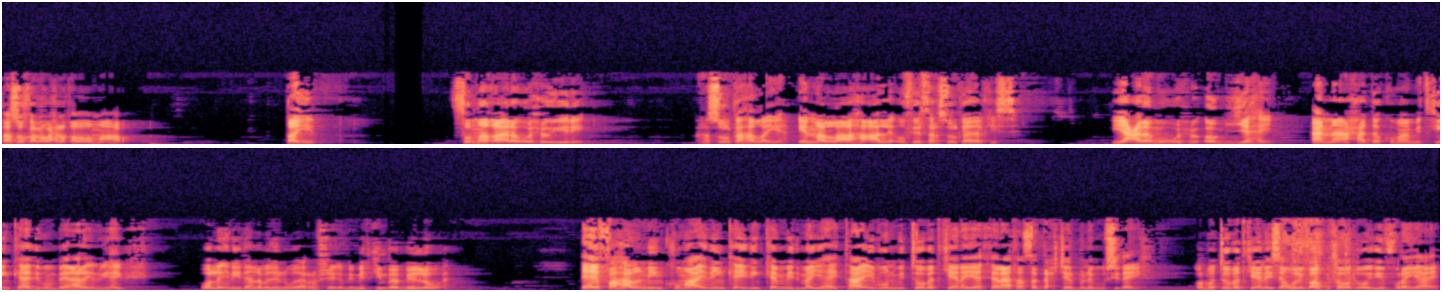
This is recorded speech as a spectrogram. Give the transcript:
Taasoo kalena wax la qababa ma ahaba. Ayib uma qaala wuxuu yidhi rasuulka hadlaya ina allaaha alle u fiirsa rasuulka hadalkiisa. Yaclamu wuxuu og yahay anna axadakumaa midkiin kaadibun beenaale inuu yahay walla inaydaan labadin wada run sheeganba midkiin baa beellow ah. Ee fa hal minkumaa idinka idinka mid ma yahay taa'ibun mid toobad keenaya alaatan saddex jeer buu nebigu sidaa yihi war ma toobad keenaysaan weli baabkii toobaddu waa idiin furan yahay.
